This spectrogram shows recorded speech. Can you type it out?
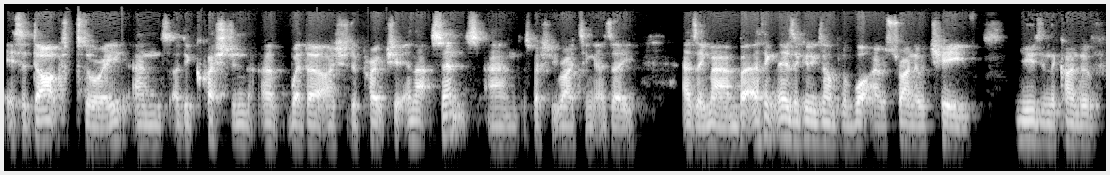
it's a dark story, and I did question uh, whether I should approach it in that sense, and especially writing as a as a man. But I think there's a good example of what I was trying to achieve using the kind of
